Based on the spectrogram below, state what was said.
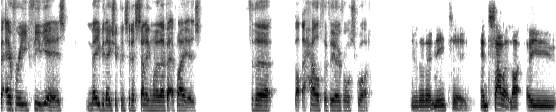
but every few years, maybe they should consider selling one of their better players for the like the health of the overall squad. Yeah, they don't need to. And Salah, like, are you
